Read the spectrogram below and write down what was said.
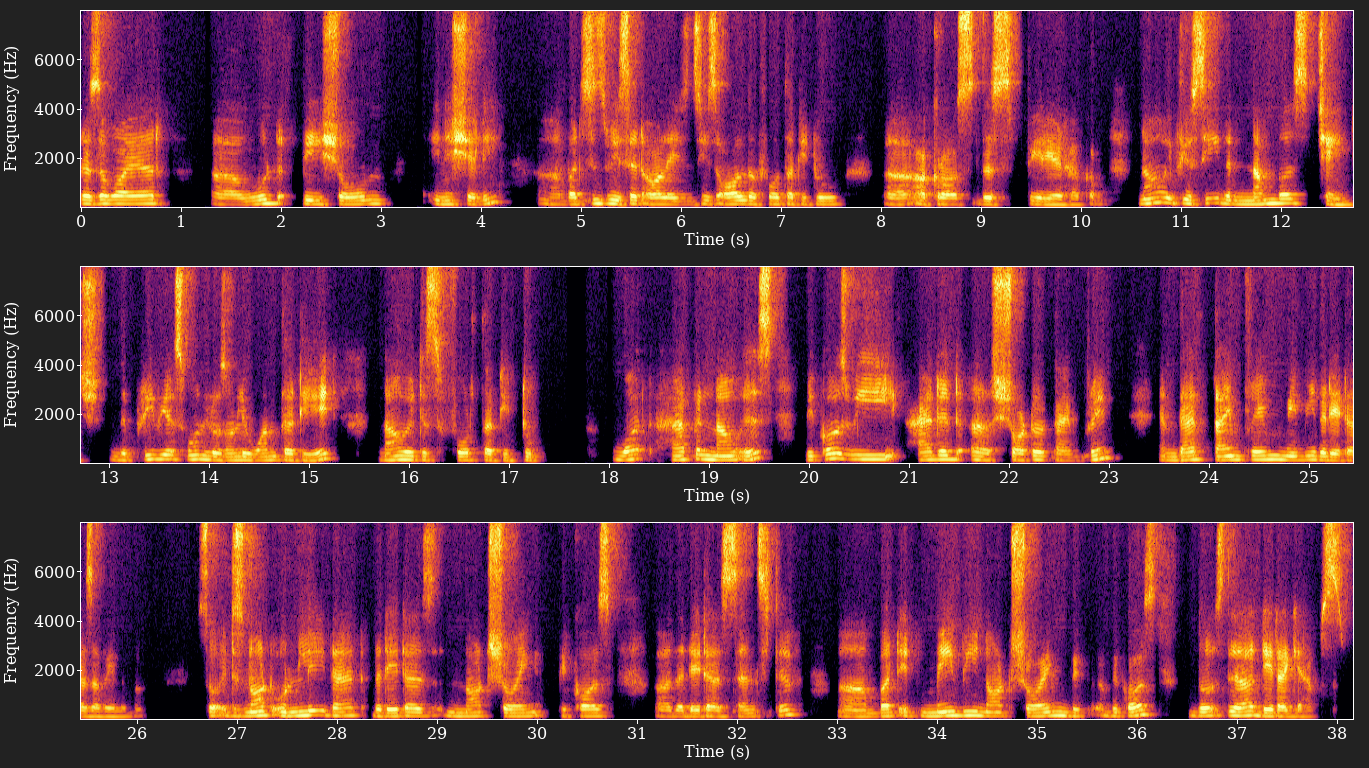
reservoir would be shown initially. Uh, but since we said all agencies, all the 432 uh, across this period have come. Now, if you see the numbers change, the previous one, it was only 138. Now it is 432. What happened now is because we added a shorter time frame and that time frame, maybe the data is available. So it is not only that the data is not showing because uh, the data is sensitive, um, but it may be not showing be because those there are data gaps.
